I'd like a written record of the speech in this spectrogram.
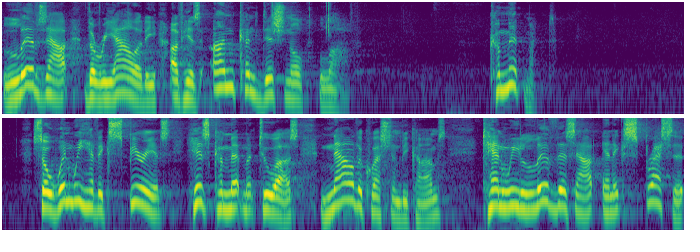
lives out the reality of his unconditional love. Commitment. So when we have experienced His commitment to us, now the question becomes can we live this out and express it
